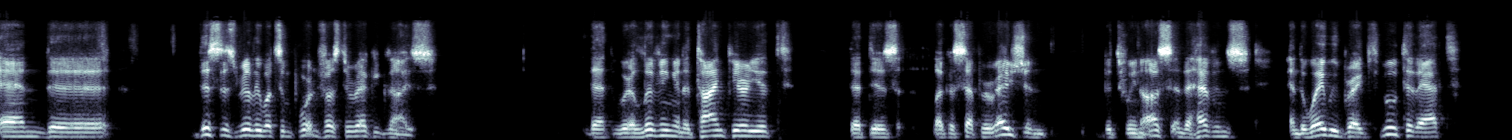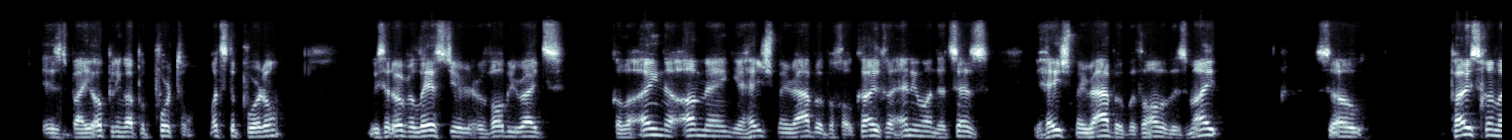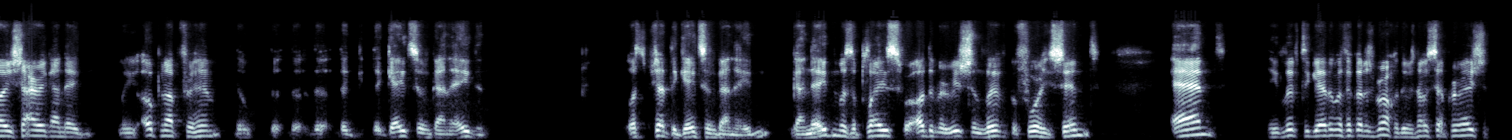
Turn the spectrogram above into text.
And uh, this is really what's important for us to recognize that we're living in a time period that there's like a separation between us and the heavens. And the way we break through to that is by opening up a portal. What's the portal? We said over last year, Rav Wolbe writes, Anyone that says Yehesh Rabba with all of his might. So we open up for him the, the, the, the, the gates of Gan Eden. Let's check the gates of Gan Eden. Gan Eden was a place where Adam Rishon lived before he sinned, and he lived together with HaKadosh Baruch Hu. There was no separation.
